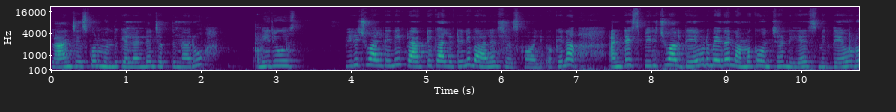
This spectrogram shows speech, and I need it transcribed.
ప్లాన్ చేసుకొని ముందుకు వెళ్ళండి అని చెప్తున్నారు. మీరు స్పిరిచువాలిటీని ప్రాక్టికాలిటీని బ్యాలెన్స్ చేసుకోవాలి ఓకేనా? అంటే స్పిరిచువల్ దేవుడి మీద నమ్మకం ఉంచండి ఎస్ మీకు దేవుడు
